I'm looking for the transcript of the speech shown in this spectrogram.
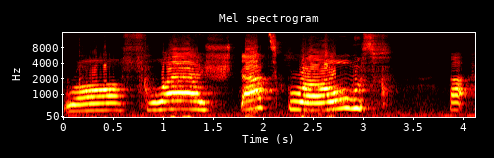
Raw flesh. That's gross. That,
